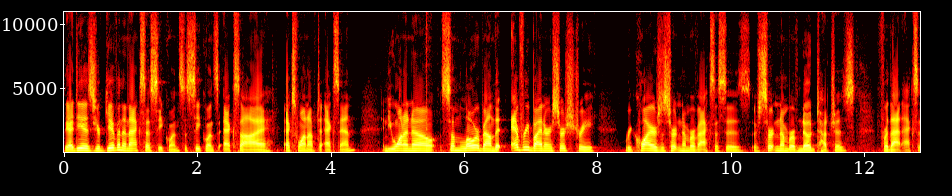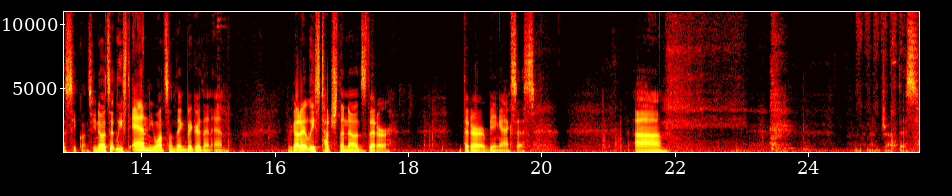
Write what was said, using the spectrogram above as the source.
The idea is you're given an access sequence, a sequence xi, x1 up to xn, and you want to know some lower bound that every binary search tree requires a certain number of accesses, a certain number of node touches for that access sequence. You know it's at least n, you want something bigger than n. We've got to at least touch the nodes that are, that are being accessed. Um, drop this.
